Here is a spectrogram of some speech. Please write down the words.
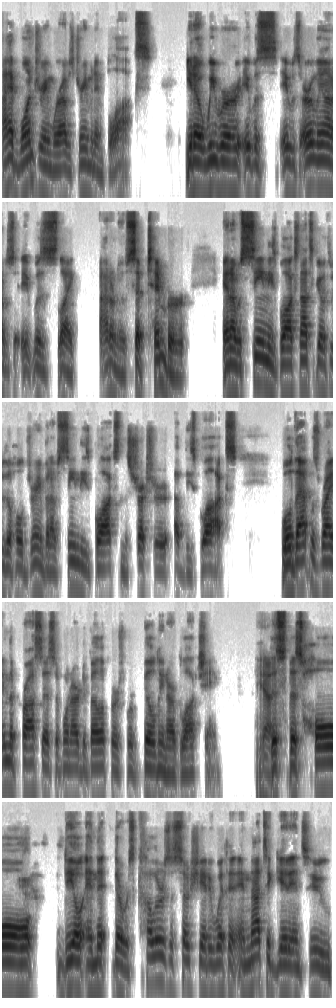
I had one dream where I was dreaming in blocks. You know, we were. It was it was early on. It was it was like I don't know September, and I was seeing these blocks. Not to go through the whole dream, but I was seeing these blocks and the structure of these blocks. Well, that was right in the process of when our developers were building our blockchain. Yeah. This this whole deal, and that there was colors associated with it, and not to get into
